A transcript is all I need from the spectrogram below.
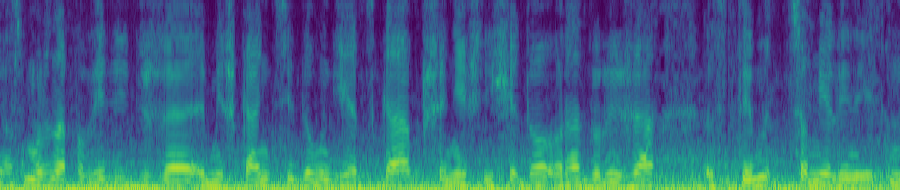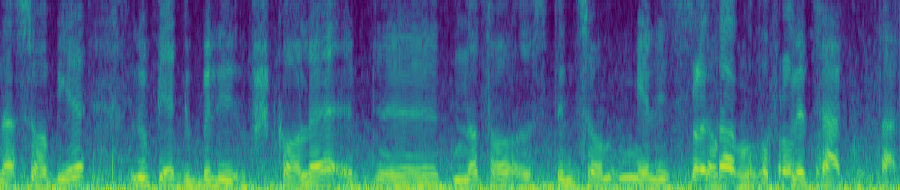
Więc można powiedzieć, że mieszkańcy Domu Dziecka przenieśli się do Radoryża z tym, co mieli na sobie lub jak byli w szkole, e, no to z tym, co mieli z sobą w plecaku. Tak.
